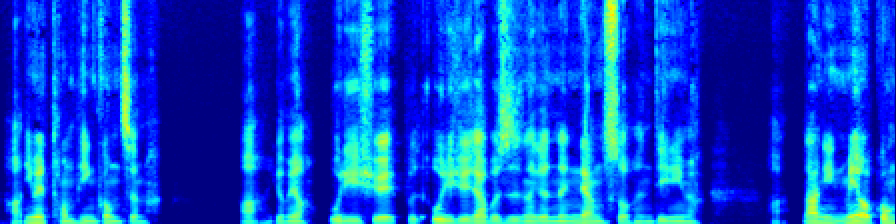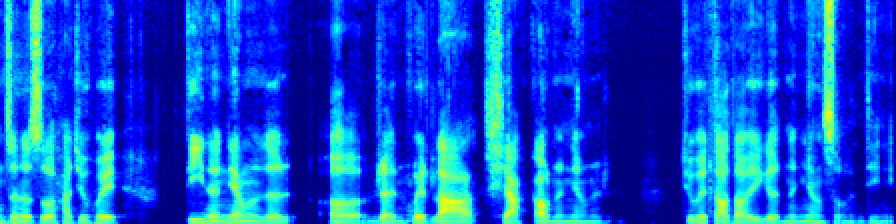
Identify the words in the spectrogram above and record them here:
好，因为同频共振嘛，啊，有没有物理学不？物理学家不是那个能量守恒定律嘛，啊，那你没有共振的时候，他就会低能量的呃人会拉下高能量的人，就会达到一个能量守恒定律。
